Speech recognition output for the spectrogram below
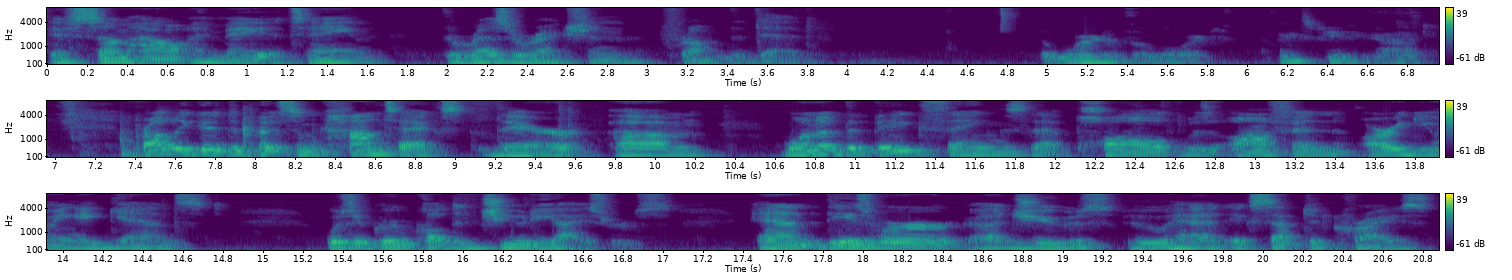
if somehow I may attain the resurrection from the dead. The word of the Lord. Thanks be to God. Probably good to put some context there. Um, one of the big things that Paul was often arguing against was a group called the Judaizers. And these were uh, Jews who had accepted Christ,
